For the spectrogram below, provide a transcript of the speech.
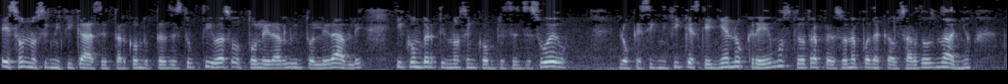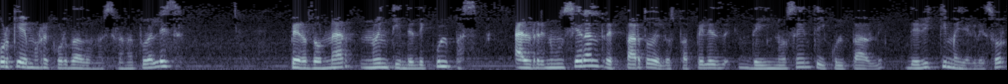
Eso no significa aceptar conductas destructivas o tolerar lo intolerable y convertirnos en cómplices de su ego. Lo que significa es que ya no creemos que otra persona pueda causarnos daño porque hemos recordado nuestra naturaleza. Perdonar no entiende de culpas. Al renunciar al reparto de los papeles de inocente y culpable, de víctima y agresor,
